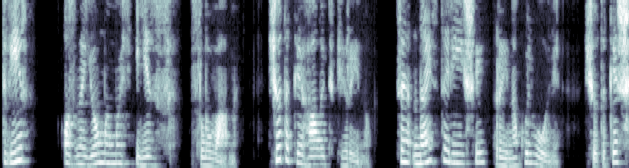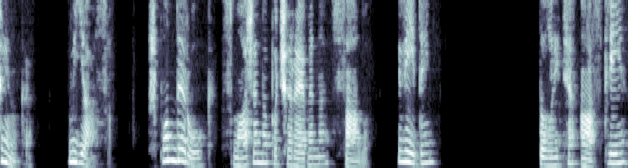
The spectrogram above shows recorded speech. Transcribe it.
твір, ознайомимось із словами. Що таке Галицький ринок? Це найстаріший ринок у Львові. Що таке шинка? М'ясо, шпондирок, смажена почеревина, сало, відень, столиця Австрії,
